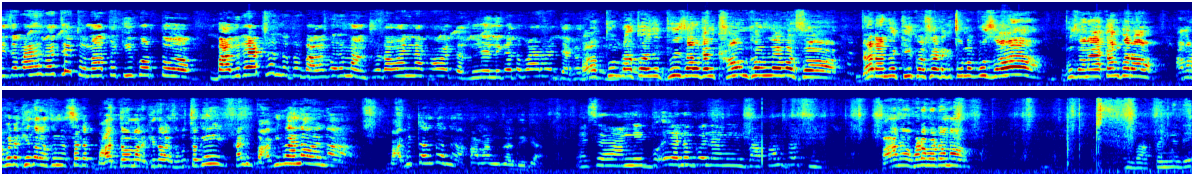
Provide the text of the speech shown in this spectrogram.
যে বাহার বাদ যেত না তো কি করতো? বাবির একশন তো ভালো করে মাংসটা ওয়াই না খাওয়াইতো নেলিগে তো বাহার বাদ জায়গা আর তোমরা তো এই দুই জাল খালি খাউন খাউন লে মারছো। বেড়া কি করছ এটা কি তুমি বুঝো? বুঝো না এক কাম করো। আমার বেটা খেতে আছে সেটা ভাত দাও আমার খেতে আছে বুঝছ কি? খালি বাবি না না হয় না বাবির টানটা না হারাম জাদিটা আচ্ছা আমি এনে বলে আমি বাপান পাচ্ছি হ্যাঁ না ফটাফট না বাতান দে।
